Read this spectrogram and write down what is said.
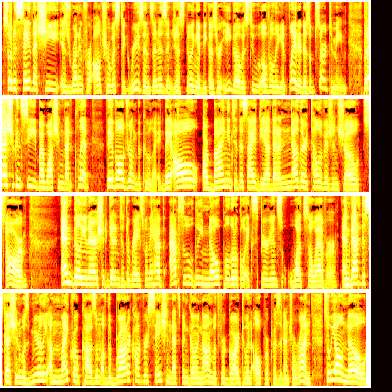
So to say that she is running for altruistic reasons and isn't just doing it because her ego is too overly inflated is absurd to me. But as you can see by watching that clip, They've all drunk the Kool Aid. They all are buying into this idea that another television show star and billionaires should get into the race when they have absolutely no political experience whatsoever. And that discussion was merely a microcosm of the broader conversation that's been going on with regard to an Oprah presidential run. So we all know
